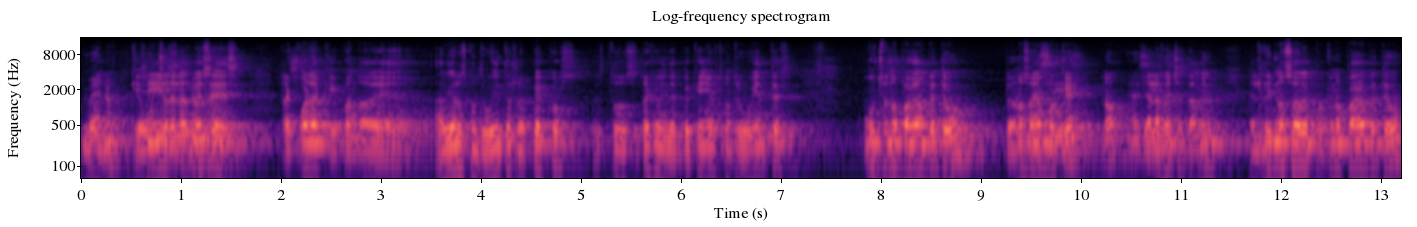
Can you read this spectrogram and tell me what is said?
Bueno, que muchas de las veces recuerda que cuando eh, había los contribuyentes repecos, estos regímenes de pequeños contribuyentes, muchos no pagaban PTU, pero no sabían por qué, ¿no? y a la fecha también el RIF no sabe por qué no paga PTU,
